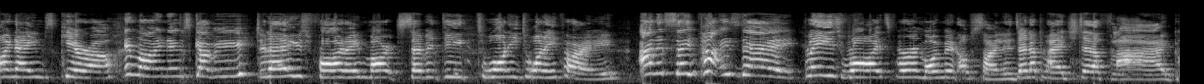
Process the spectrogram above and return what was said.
My name's Kira. And my name's Gabby. Today is Friday, March 17th, 2023. And it's St. Patty's Day! Please rise for a moment of silence and a pledge to the flag.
